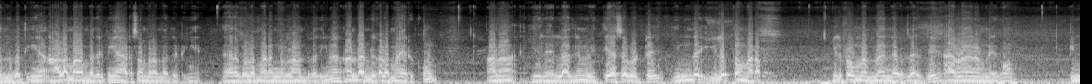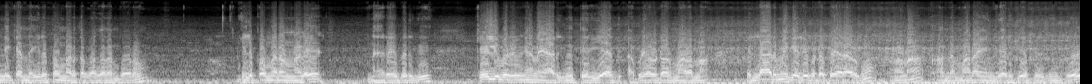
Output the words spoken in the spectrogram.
வந்து பார்த்தீங்கன்னா ஆலமரம் பார்த்துருப்பீங்க அரச மரம் பார்த்துருப்பீங்க. அதே போல் மரங்கள்லாம் வந்து பார்த்திங்கன்னா ஆண்டாண்டு காலமாக இருக்கும். ஆனால் இதில் எல்லாத்துலேயும் வித்தியாசப்பட்டு இந்த இழுப்ப மரம். இழுப்ப மரம் தான் இந்த இடத்துல இருக்குது அதனால என்ன பண்ணியிருக்கோம் இன்றைக்கி அந்த இழுப்ப மரத்தை பார்க்க தான் போகிறோம் இழுப்ப மரம்னாலே நிறைய பேருக்கு கேள்விப்பட்டிருக்கீங்க ஆனால் யாருக்குமே தெரியாது. அப்படியாப்பட்ட ஒரு மரம் தான் எல்லாருமே கேள்விப்பட்ட பேராக இருக்கும். ஆனால் அந்த மரம் எங்கே இருக்குது அப்படின்றது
